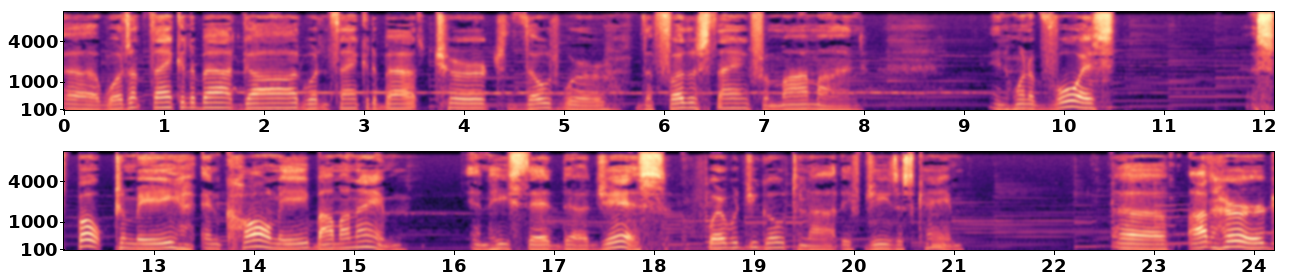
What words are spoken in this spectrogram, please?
uh, wasn't thinking about God, wasn't thinking about church. Those were the furthest things from my mind. And when a voice spoke to me and called me by my name, and he said, uh, Jess, where would you go tonight if Jesus came? Uh, I'd heard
